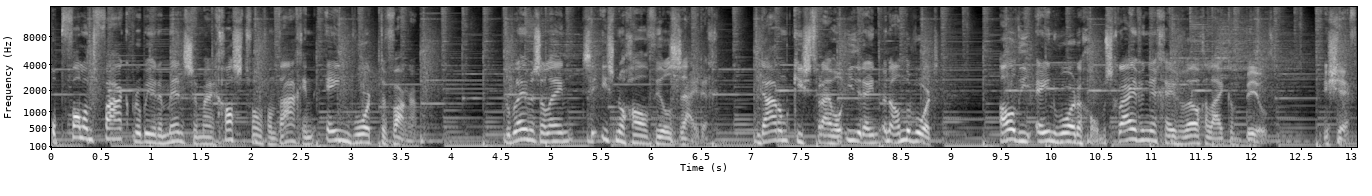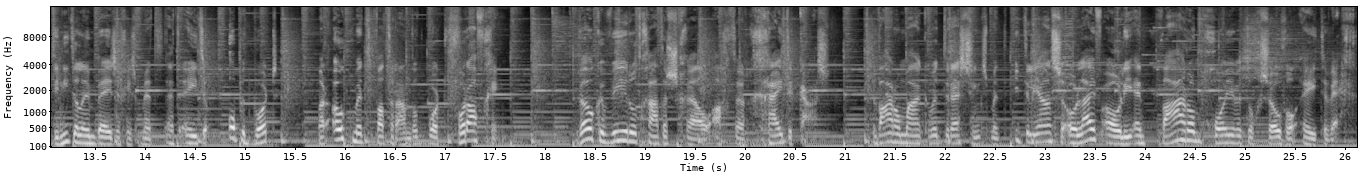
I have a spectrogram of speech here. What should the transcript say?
Opvallend vaak proberen mensen mijn gast van vandaag in één woord te vangen. Probleem is alleen, ze is nogal veelzijdig. Daarom kiest vrijwel iedereen een ander woord. Al die eenwoordige omschrijvingen geven wel gelijk een beeld. Een chef die niet alleen bezig is met het eten op het bord, maar ook met wat er aan dat bord vooraf ging. Welke wereld gaat er schuil achter geitenkaas? En waarom maken we dressings met Italiaanse olijfolie en waarom gooien we toch zoveel eten weg?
